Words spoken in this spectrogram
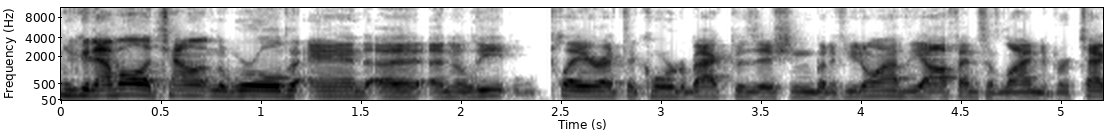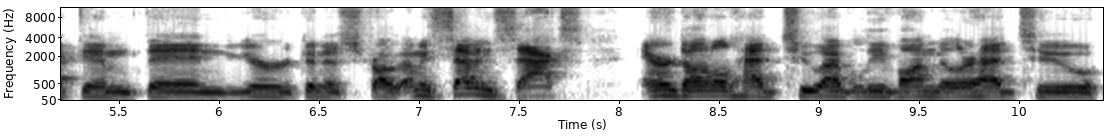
you can have all the talent in the world and a, an elite player at the quarterback position, but if you don't have the offensive line to protect him, then you're going to struggle. I mean, seven sacks. Aaron Donald had two, I believe. Von Miller had two.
